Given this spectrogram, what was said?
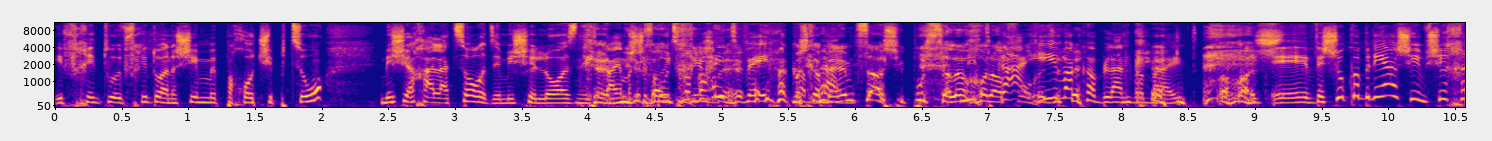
הפחיתו, הפחיתו אנשים פחות שיפצו. מי שיכל לעצור את זה, מי שלא, אז נתקע כן, עם השיפוץ בבית ב- ועם מה שגם הקבלן. באמצע השיפוץ אתה לא יכול להפוך את זה. נתקע עם הקבלן כן, בבית. ממש. ושוק הבנייה שהמשיך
